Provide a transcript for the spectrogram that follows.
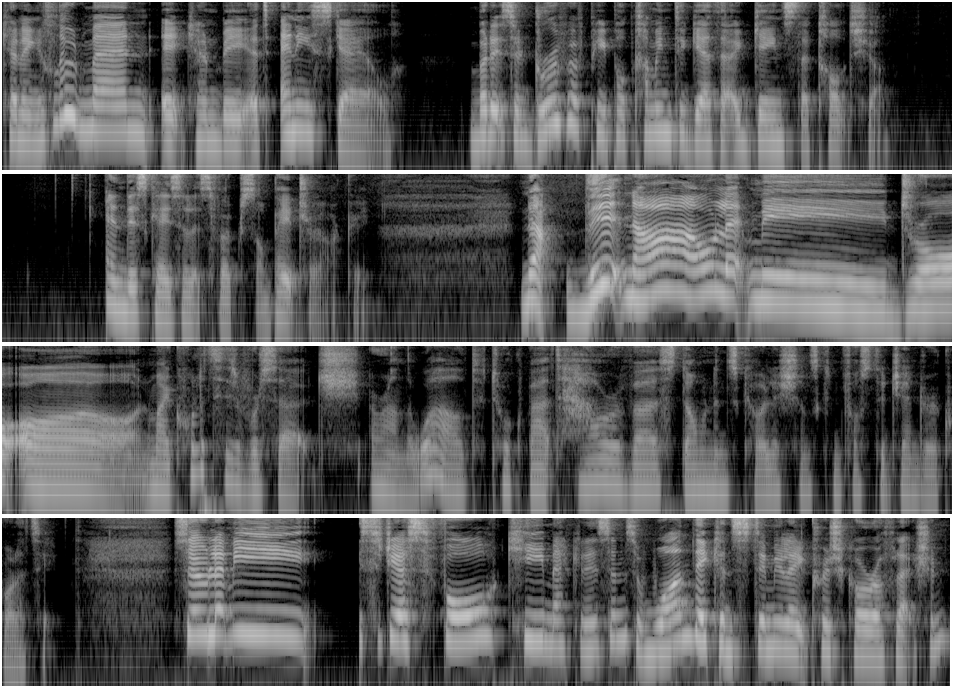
can include men, it can be at any scale, but it's a group of people coming together against the culture. In this case, let's focus on patriarchy. Now, th- now let me draw on my qualitative research around the world to talk about how reverse dominance coalitions can foster gender equality. So let me suggest four key mechanisms. One, they can stimulate critical reflection,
